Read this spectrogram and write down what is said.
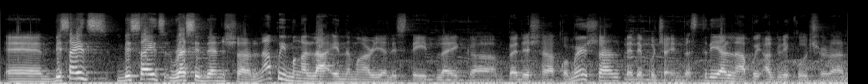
And besides besides residential, napoy mga lain na mga real estate like um, pwede siya commercial, pwede po siya industrial, napoy agricultural.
